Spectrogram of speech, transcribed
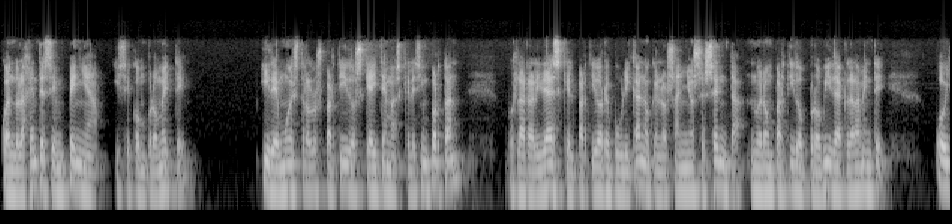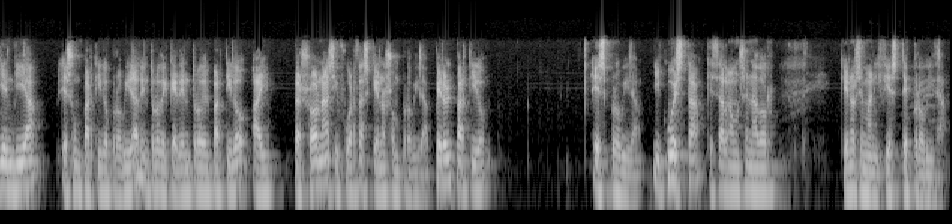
cuando la gente se empeña y se compromete y demuestra a los partidos que hay temas que les importan, pues la realidad es que el Partido Republicano, que en los años 60 no era un partido pro vida claramente, hoy en día es un partido pro vida, dentro de que dentro del partido hay personas y fuerzas que no son pro vida. Pero el partido es pro vida y cuesta que salga un senador que no se manifieste pro vida.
